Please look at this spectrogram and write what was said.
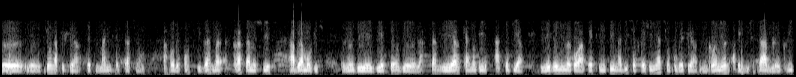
euh, euh, si on a pu faire cette manifestation à Fort-de-France, c'est grâce, grâce à M. Abramovic, l'un des directeurs de la sablière Canonville à Saint-Pierre. Il est venu me voir après Trinité, il m'a dit ce serait génial si on pouvait faire une grognole avec du sable gris.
